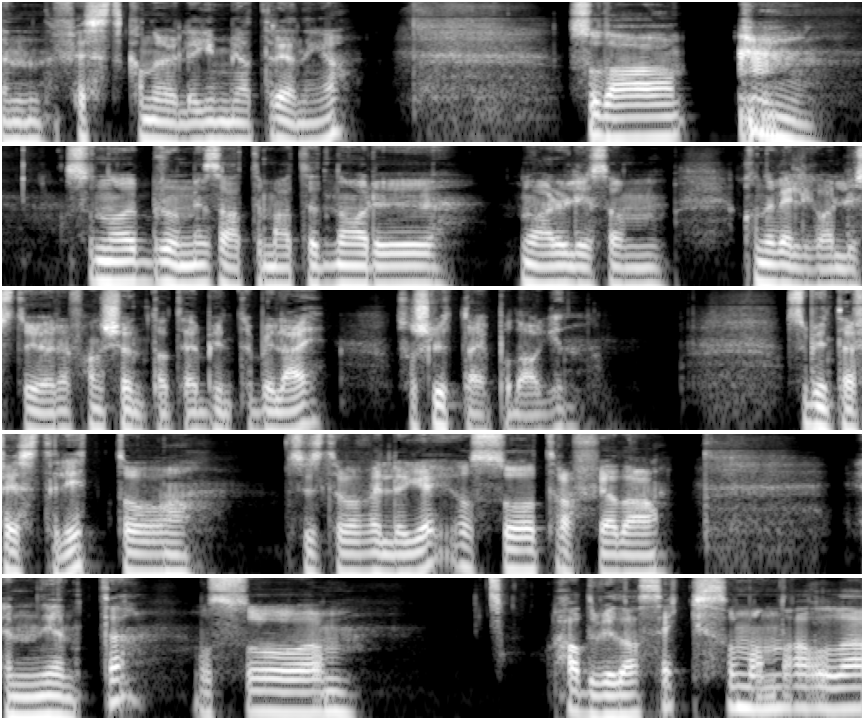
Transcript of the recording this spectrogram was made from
en fest kan ødelegge mye av treninga. Så da Så når broren min sa til meg at nå er du, nå er du liksom Kan du velge hva du har lyst til å gjøre, for han skjønte at jeg begynte å bli lei, så slutta jeg på dagen. Så begynte jeg å feste litt og syntes det var veldig gøy, og så traff jeg da en jente, og så hadde vi da sex som alle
